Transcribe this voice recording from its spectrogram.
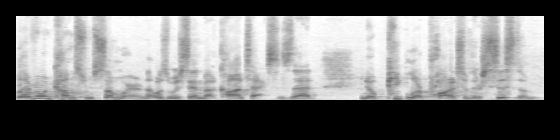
Well, everyone comes from somewhere, and that was what we were saying about context. Is that, you know, people are products of their system,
